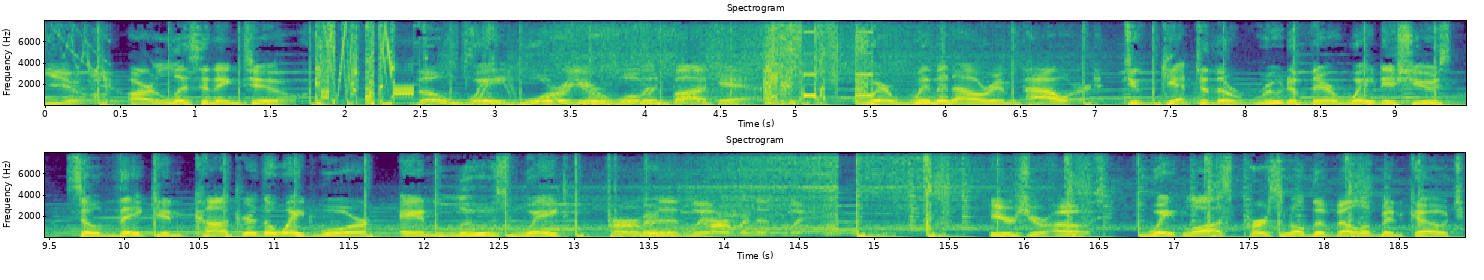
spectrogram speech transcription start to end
You are listening to the Weight Warrior Woman Podcast, where women are empowered to get to the root of their weight issues so they can conquer the weight war and lose weight permanently. Permanently. Here's your host, weight loss personal development coach,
